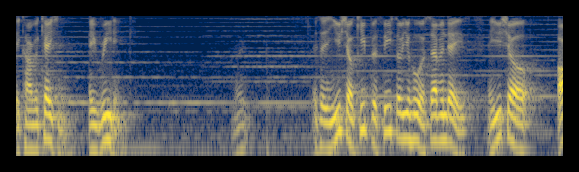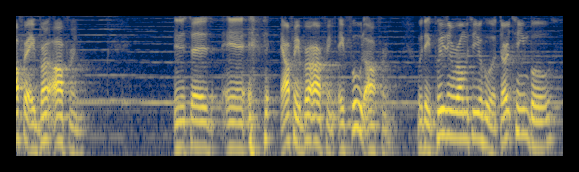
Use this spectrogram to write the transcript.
a convocation, a reading. Right? It says, You shall keep the feast of Yahuwah seven days, and you shall offer a burnt offering. And it says, and offering a burnt offering, a food offering, with a pleasing aroma to Yahuwah. Thirteen bulls.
